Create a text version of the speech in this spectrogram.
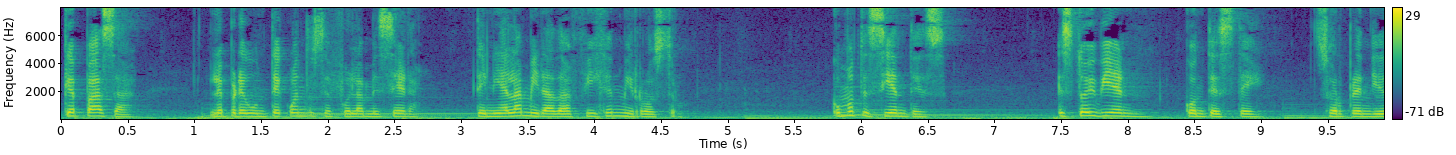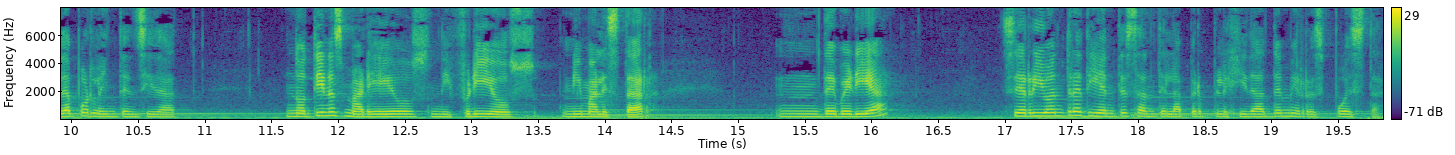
¿Qué pasa? Le pregunté cuando se fue la mesera. Tenía la mirada fija en mi rostro. ¿Cómo te sientes? Estoy bien, contesté, sorprendida por la intensidad. ¿No tienes mareos, ni fríos, ni malestar? Mm, ¿Debería? Se rió entre dientes ante la perplejidad de mi respuesta.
